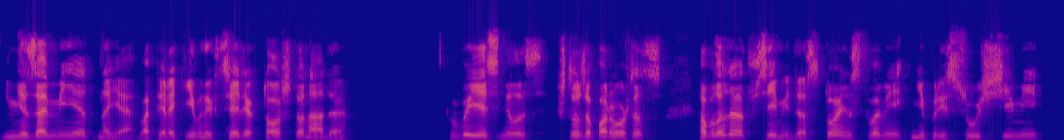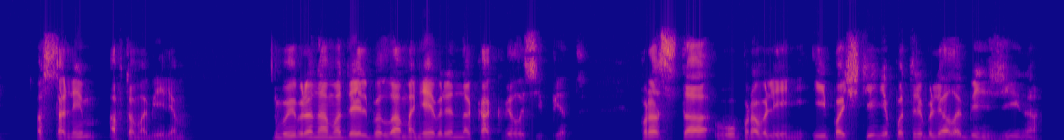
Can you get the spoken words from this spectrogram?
незаметная, в оперативных целях то, что надо». Выяснилось, что запорожец обладает всеми достоинствами, неприсущими остальным автомобилям. Выбранная модель была маневренна, как велосипед, проста в управлении и почти не потребляла бензина.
